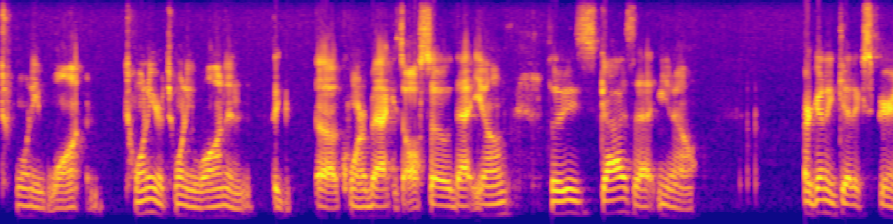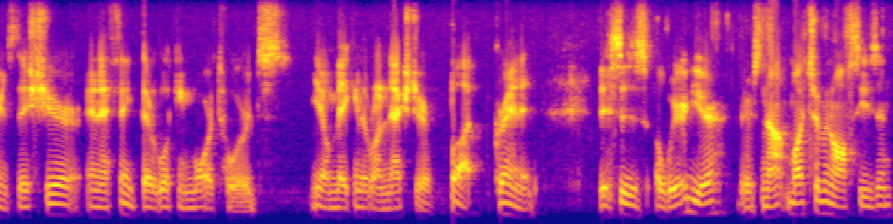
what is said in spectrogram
21, 20 or 21, and the uh, cornerback is also that young. So these guys that you know are going to get experience this year, and I think they're looking more towards you know making the run next year. But granted, this is a weird year. There's not much of an off season,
